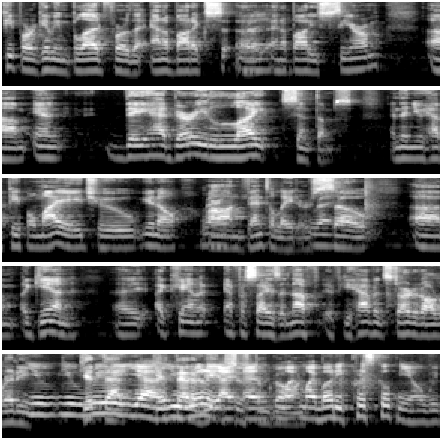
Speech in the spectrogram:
People are giving blood for the antibiotics, uh, Right. antibody serum, um, and they had very light symptoms. And then you have people my age who, you know, Right. are on ventilators. Right. So um, again. I I can't emphasize enough. If you haven't started already, You you get really that, yeah you really I, and my, my buddy Chris Kuknyo we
